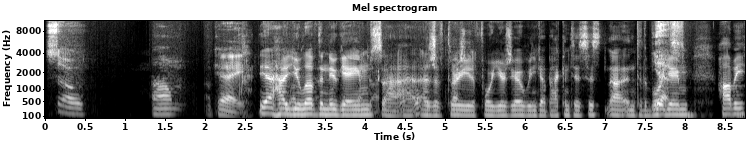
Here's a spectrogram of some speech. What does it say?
So, um, Okay. Yeah, how you love the new games uh, as of three to four years ago when you got back into uh, into the board yes. game hobby.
